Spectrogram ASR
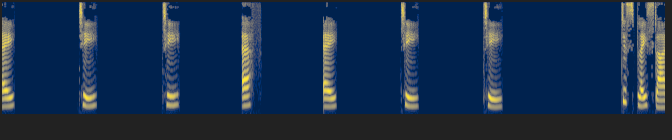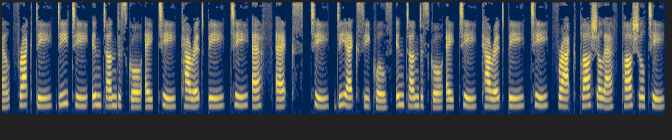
A T T F a T T display style frac d dt int underscore a t caret b t f x t dx equals int underscore a t caret b t frac partial f partial t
